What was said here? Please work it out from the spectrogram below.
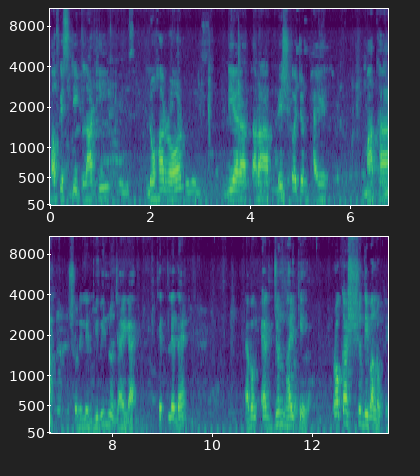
হকি স্টিক, লাঠি, লোহার রড দিয়ে তারা বেশ কয়েকজন ভাইয়ের মাথা, শরীরের বিভিন্ন জায়গায় থেতলে দেয় এবং একজন ভাইকে প্রকাশ্য দিবালোকে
